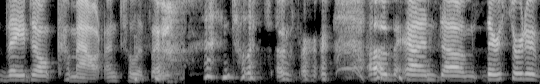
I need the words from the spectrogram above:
they don't come out until it's over, until it's over. Um, and um, they're sort of,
